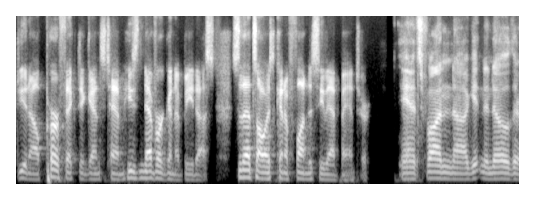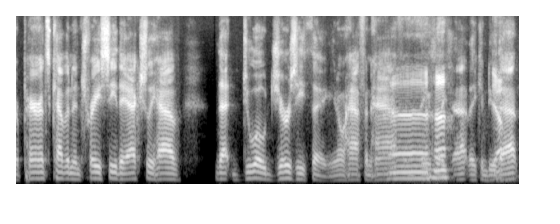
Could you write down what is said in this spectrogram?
you know, perfect against him. He's never going to beat us. So that's always kind of fun to see that banter. And it's fun uh, getting to know their parents, Kevin and Tracy. They actually have that duo jersey thing, you know, half and half, and things like Uh-huh. that. They can do Yep. that.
